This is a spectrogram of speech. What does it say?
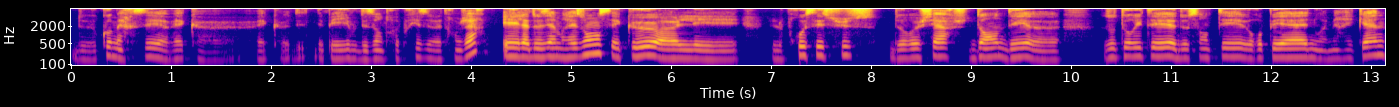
de commercer avec, euh, avec euh, des, pays ou des entreprises étrangères. Et la deuxième raison, c'est que euh, le processus de recherche dans des autorités de santé européennes ou américaines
